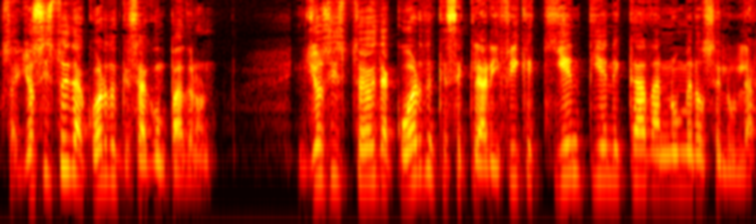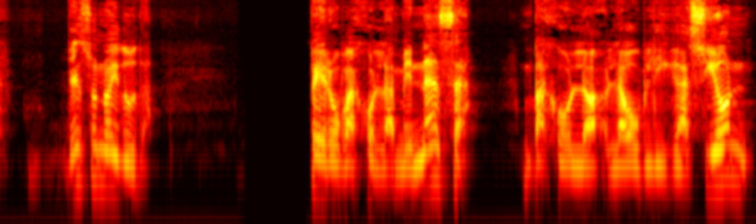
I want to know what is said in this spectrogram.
O sea, yo sí estoy de acuerdo en que se haga un padrón. Yo sí estoy de acuerdo en que se clarifique quién tiene cada número celular. De eso no hay duda. Pero bajo la amenaza, bajo la, obligación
